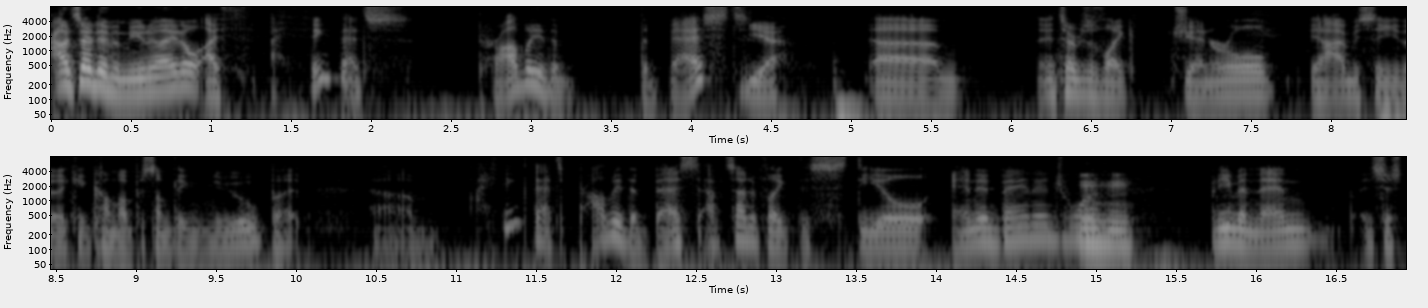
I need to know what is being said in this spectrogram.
outside of Immune Idol, I th- I think that's probably the the best Yeah. um, in terms of like general, yeah, obviously you know, they can come up with something new, but um, I think that's probably the best outside of like the steal and advantage one. But even then, it's just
